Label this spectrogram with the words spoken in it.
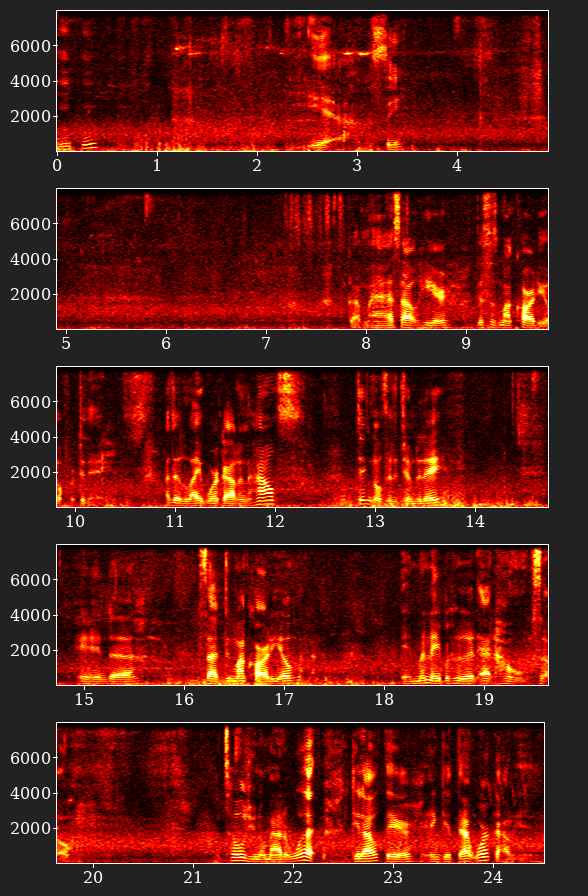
Mm-hmm. Yeah, see? Got my ass out here. This is my cardio for today. I did a light workout in the house. Didn't go to the gym today. And uh, decided to do my cardio in my neighborhood at home. So I told you, no matter what, get out there and get that workout in.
